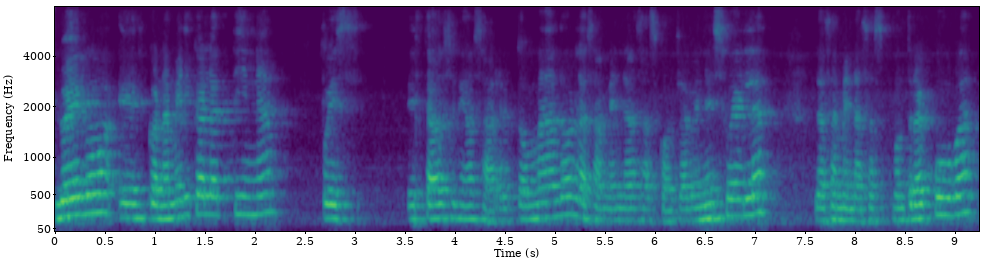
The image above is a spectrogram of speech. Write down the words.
Luego, eh, con América Latina, pues Estados Unidos ha retomado las amenazas contra Venezuela, las amenazas contra Cuba.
